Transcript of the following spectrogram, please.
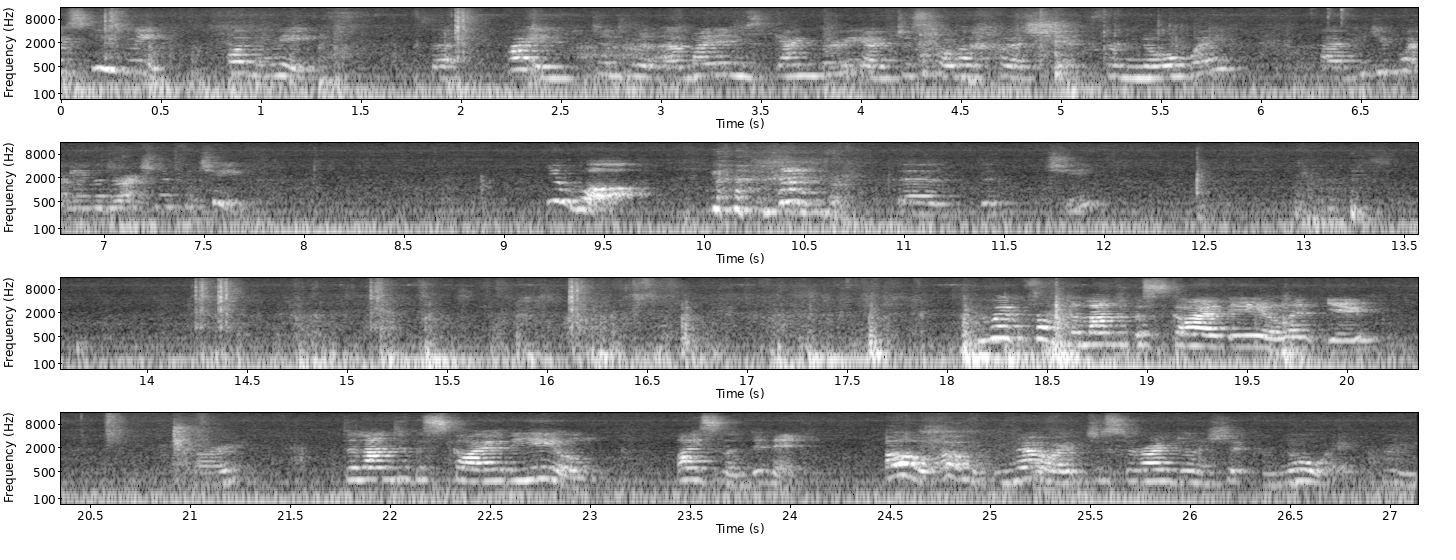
excuse me. Pardon me. So, hi, gentlemen. Uh, my name is Gangleri. I've just got off a ship from Norway. Uh, could you point me in the direction of the chief? You what? the, the chief? You went from the land of the sky of the eel, didn't you? Sorry? The land of the sky of the eel. Iceland, didn't it? Oh, oh, no, I just arrived on a ship from Norway. Hmm,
